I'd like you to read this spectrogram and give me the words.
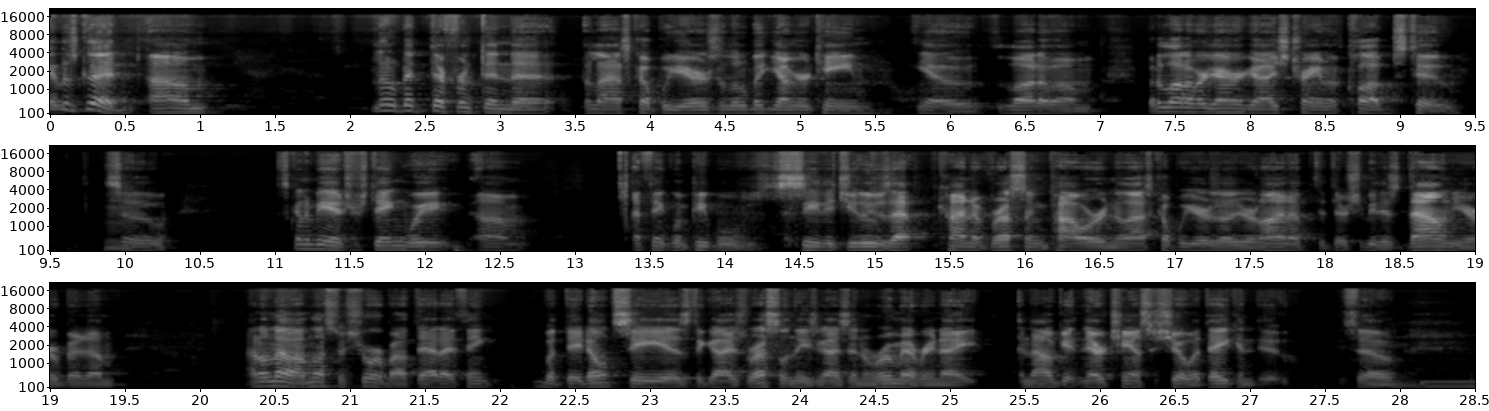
it was good. Um, a little bit different than the the last couple years. A little bit younger team. You know, a lot of um, but a lot of our younger guys train with clubs too. Mm. So it's going to be interesting. We, um, I think, when people see that you lose that kind of wrestling power in the last couple years of your lineup, that there should be this down year. But um, I don't know. I'm not so sure about that. I think what they don't see is the guys wrestling these guys in a room every night and now getting their chance to show what they can do. So. Mm.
